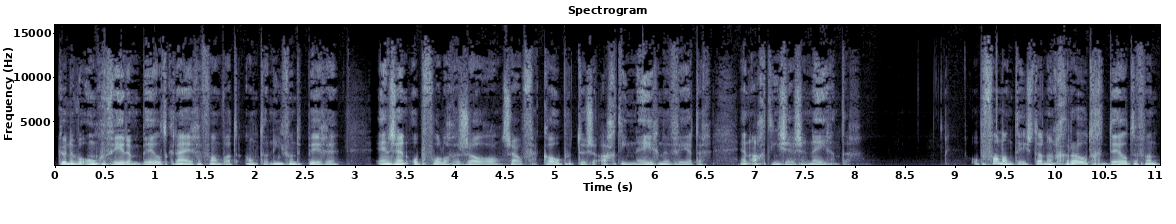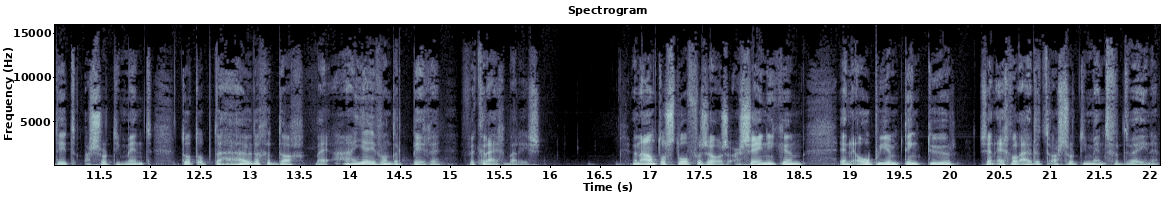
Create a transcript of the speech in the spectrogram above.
kunnen we ongeveer een beeld krijgen van wat Antonie van de Piggen en zijn opvolger zoal zou verkopen tussen 1849 en 1896. Opvallend is dat een groot gedeelte van dit assortiment tot op de huidige dag bij AJ van der Piggen verkrijgbaar is. Een aantal stoffen zoals arsenicum en opiumtinctuur zijn echt wel uit het assortiment verdwenen.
